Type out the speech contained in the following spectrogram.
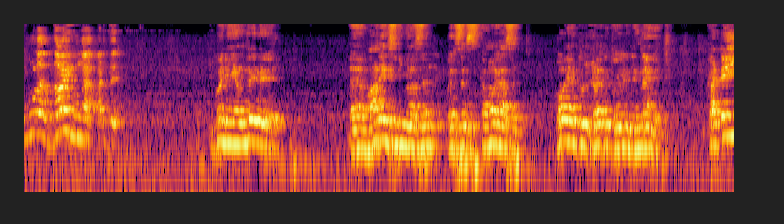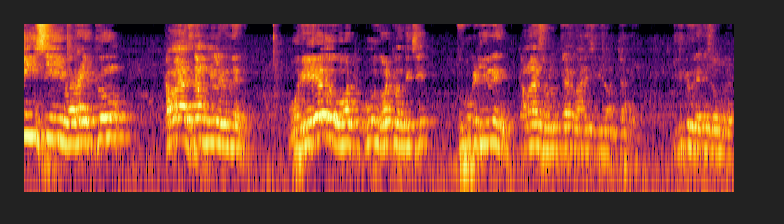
இவ்வளவு தான் இவங்க அடுத்து. இப்போ நீங்க வந்து மாலை சீனிவாசன் வெர்சஸ் கமலஹாசன். கோயம்புத்தூர் கிழக்கு தொழில் நின்னாங்க. கடைசி வரைக்கும் கமலஹாசன் தான் முன்னில் இருந்தார். ஒரே ஒரு ஓட்டு ஊர் ஓட்டு வந்துச்சு. துப்புக்கடின்னு கமலஹாசன் ஒழுங்கார் மாலை சீனிவாசன் வந்துட்டாங்க. இதுக்கு இவர் என்ன சொல்றாரு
